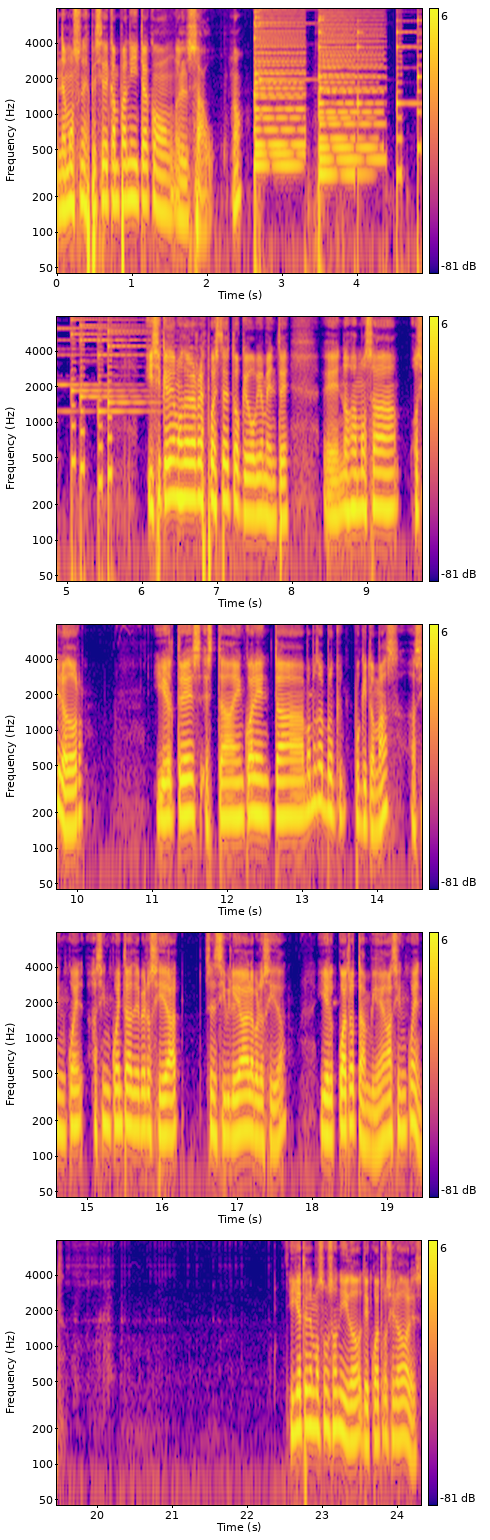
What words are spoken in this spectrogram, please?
Tenemos una especie de campanita con el SAW, ¿no? Y si queremos dar la respuesta de toque, obviamente Eh, nos vamos a oscilador. Y el 3 está en 40, vamos a un poquito más, a 50, a 50 de velocidad, sensibilidad a la velocidad. Y el 4 también a 50. Y ya tenemos un sonido de cuatro osciladores.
